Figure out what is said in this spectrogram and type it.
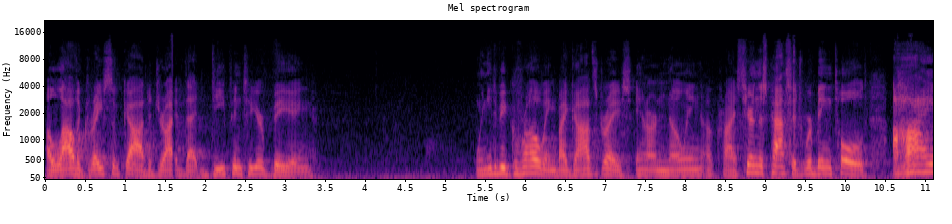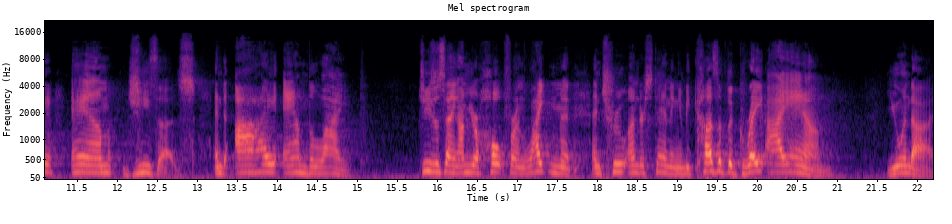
allow the grace of God to drive that deep into your being, we need to be growing by God's grace in our knowing of Christ. Here in this passage, we're being told, I am Jesus, and I am the light. Jesus saying, I'm your hope for enlightenment and true understanding. And because of the great I am, you and I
